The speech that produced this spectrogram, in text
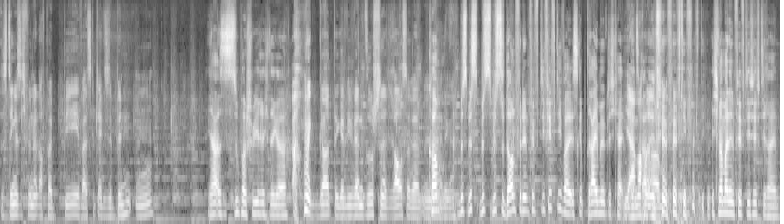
das Ding ist, ich bin halt auch bei B, weil es gibt ja diese Binden. Ja, es ist super schwierig, Digga. Oh mein Gott, Digga, wir werden so schnell raus, Komm, Digga. bist, bist, bist, bist du down für den 50-50? Weil es gibt drei Möglichkeiten, Ja, mach mal den haben. 50-50. Ich mach mal den 50-50 rein.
